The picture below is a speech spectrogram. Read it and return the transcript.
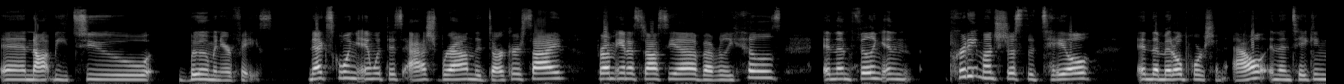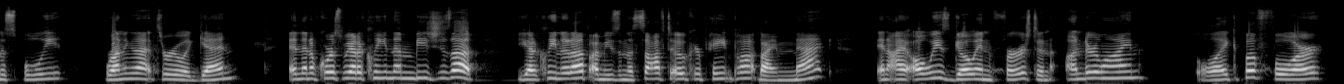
and not be too boom in your face. Next, going in with this ash brown, the darker side from Anastasia Beverly Hills, and then filling in pretty much just the tail and the middle portion out, and then taking the spoolie, running that through again, and then, of course, we got to clean them beaches up. You got to clean it up. I'm using the Soft Ochre Paint Pot by MAC. And I always go in first and underline like before.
